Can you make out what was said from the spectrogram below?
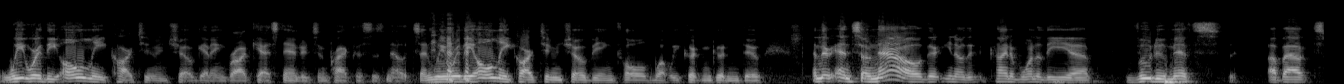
we were the only cartoon show getting broadcast standards and practices notes, and we were the only cartoon show being told what we could and couldn't do, and there and so now, there, you know, the kind of one of the uh, voodoo myths about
